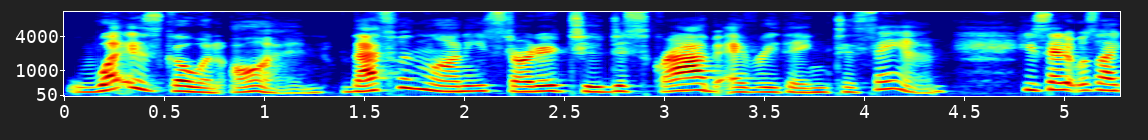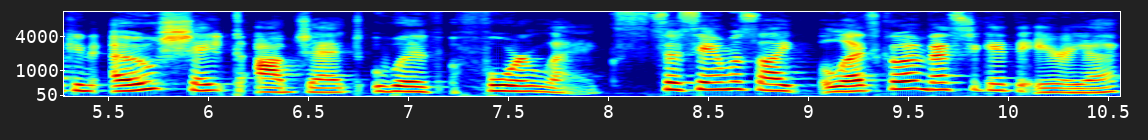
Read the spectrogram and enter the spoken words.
What is going on? That's when Lonnie started to describe everything to Sam. He said it was like an O shaped object with four legs. So Sam was like, Let's go investigate the area.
